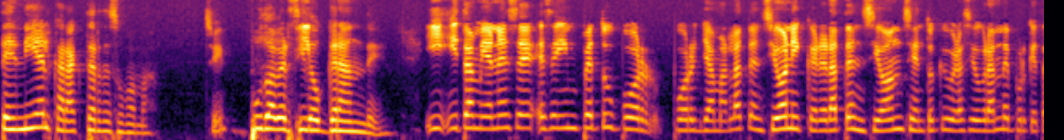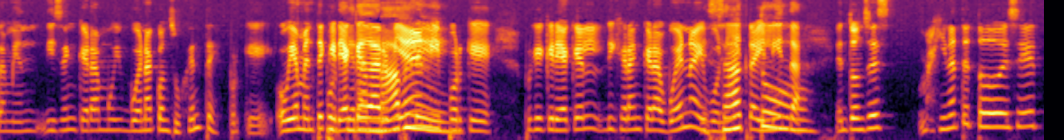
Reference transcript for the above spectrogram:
tenía el carácter de su mamá. Sí. Pudo haber sido grande. Y, y también ese, ese ímpetu por, por llamar la atención y querer atención, siento que hubiera sido grande porque también dicen que era muy buena con su gente, porque obviamente Porque quería quedar amable. bien y porque, porque quería que él dijeran que era buena y bonita y Exacto. linda. Entonces, imagínate todo ese,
